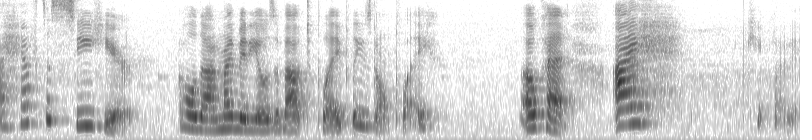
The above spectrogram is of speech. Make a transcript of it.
I have to see here. Hold on, my video is about to play. Please don't play. Okay, I can't find it.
